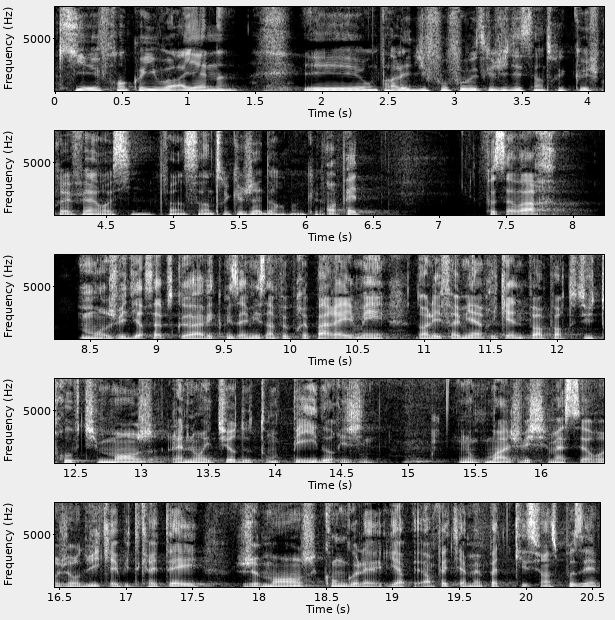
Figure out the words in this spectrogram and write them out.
qui est franco-ivoirienne. Et on parlait du foufou parce que j'ai dit c'est un truc que je préfère aussi. Enfin, c'est un truc que j'adore. Donc, euh. En fait, faut savoir, Bon, je vais dire ça parce qu'avec mes amis, c'est un peu près pareil, mais dans les familles africaines, peu importe où tu te trouves, tu manges la nourriture de ton pays d'origine. Donc moi, je vais chez ma sœur aujourd'hui qui habite Créteil, je mange congolais. en fait, il n'y a même pas de question à se poser.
